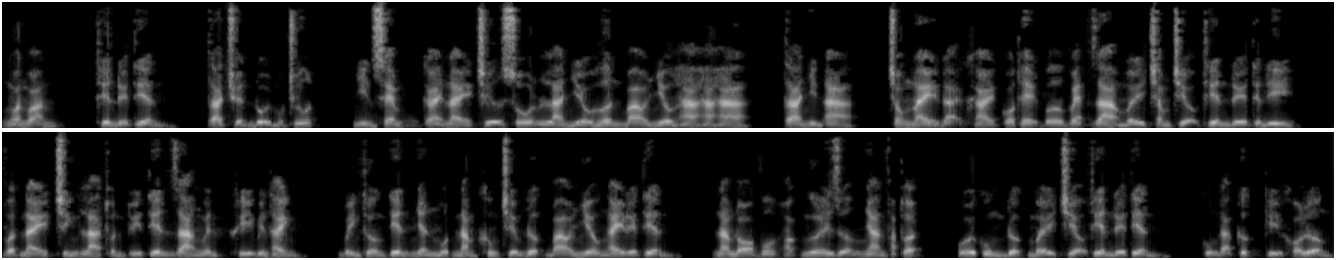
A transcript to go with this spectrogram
ngoan ngoãn, thiên đế tiền, ta chuyển đổi một chút, nhìn xem cái này chữ số là nhiều hơn bao nhiêu, ha ha ha, ta nhìn à trong này đại khái có thể vơ vét ra mấy trăm triệu thiên đế tiền đi, vật này chính là thuần túy tiên gia nguyên khí biến thành, bình thường tiên nhân một năm không chiếm được bao nhiêu ngày đế tiền, năm đó vô hoặc ngươi dưỡng nhan pháp thuật, cuối cùng được mấy triệu thiên đế tiền, cũng đã cực kỳ khó lường.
